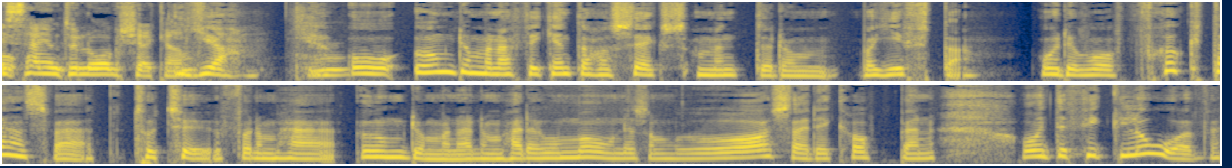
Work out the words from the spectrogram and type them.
I scientologkyrkan? Ja, mm. och ungdomarna fick inte ha sex om inte de var gifta. Och det var fruktansvärt tortyr för de här ungdomarna, de hade hormoner som rasade i kroppen och inte fick lov.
